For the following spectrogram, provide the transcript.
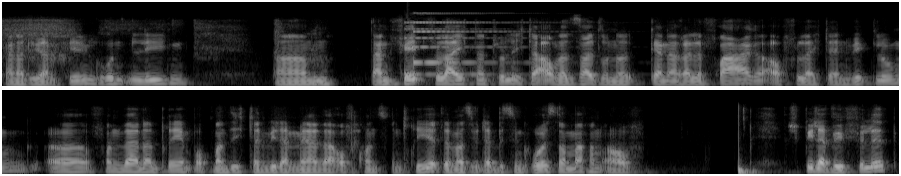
Kann natürlich an vielen Gründen liegen. Ähm, dann fehlt vielleicht natürlich da auch, das ist halt so eine generelle Frage, auch vielleicht der Entwicklung äh, von Werder Bremen, ob man sich dann wieder mehr darauf konzentriert, wenn wir es wieder ein bisschen größer machen, auf Spieler wie Philipp.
